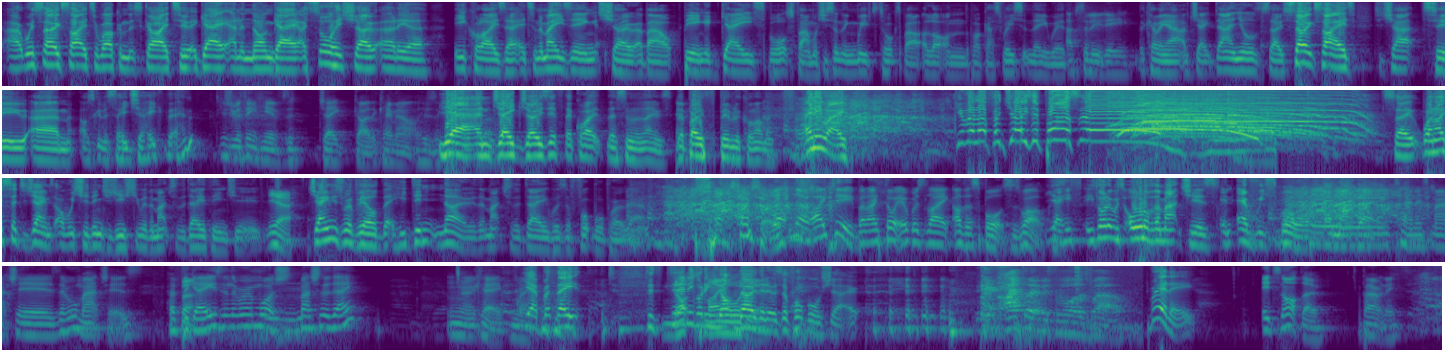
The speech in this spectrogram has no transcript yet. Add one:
Uh, we're so excited to welcome this guy to a gay and a non-gay. I saw his show earlier, Equalizer. It's an amazing show about being a gay sports fan, which is something we've talked about a lot on the podcast recently with Absolutely. the coming out of Jake Daniels. So, so excited to chat to, um, I was going to say Jake then. Because you were thinking of the Jake guy that came out. Who's Yeah, and Jake Joseph. They're quite, they're similar names. They're both biblical, aren't they? Anyway, give it up for Joseph Parsons! So when I said to James, oh, we should introduce you with a Match of the Day theme tune, Yeah. James revealed that he didn't know that Match of the Day was a football program. so sorry. Well, no, I do, but I thought it was like other sports as well. yeah, he, he thought it was all of the matches in every sport on that day. Tennis matches, they're all matches. Have the But- gays in the room watched Match of the Day? Mm, Okay. Right. Yeah, but they. d- Did, did Not anybody my not know that audience. it was a football show? I thought it was them all as well. Really? It's not though. Apparently.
